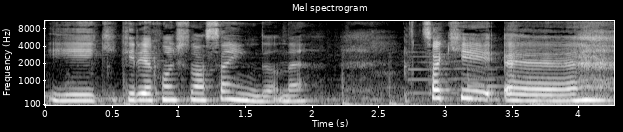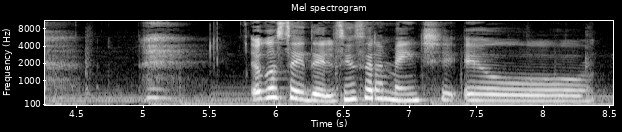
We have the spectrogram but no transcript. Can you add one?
e que queria continuar saindo, né? Só que é... eu gostei dele, sinceramente, eu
